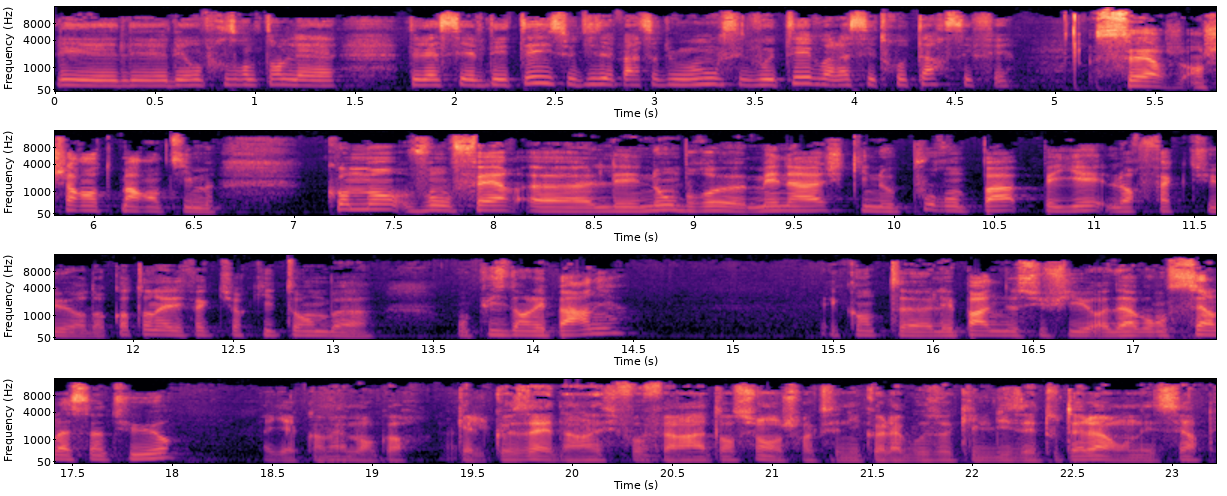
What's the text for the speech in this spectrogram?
Les, les- représentants de la, de la CFDT, ils se disent à partir du moment où c'est voté, voilà, c'est trop tard, c'est fait. Serge, en Charente-Maritime, comment vont faire euh, les nombreux ménages qui ne pourront pas payer leurs factures? Donc quand on a des factures qui tombent, euh, on puise dans l'épargne. Et quand euh, l'épargne ne suffit, d'abord on se serre la ceinture. Il y a quand même encore quelques aides. hein. Il faut faire attention. Je crois que c'est Nicolas Bouzot qui le disait tout à l'heure. On est certes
